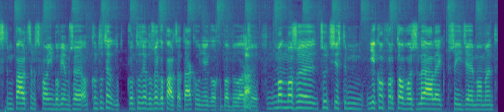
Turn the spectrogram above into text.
z tym palcem swoim, bo wiem, że kontuzja, kontuzja dużego palca, tak? U niego chyba była. Tak. Czy on może czuć się z tym niekomfortowo, źle, ale jak przyjdzie moment,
